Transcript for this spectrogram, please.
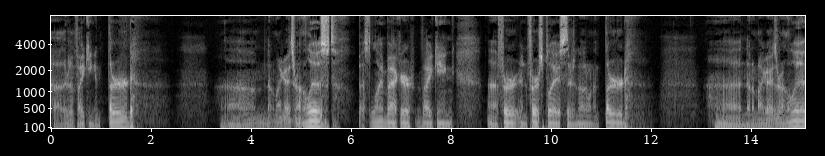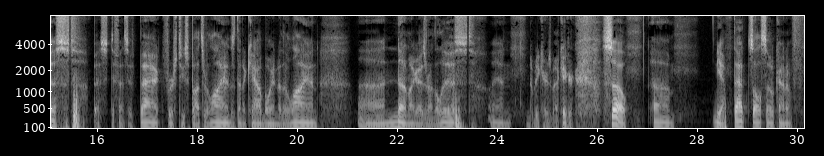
Uh, there's a Viking in third. Um, none of my guys are on the list. Best linebacker, Viking. Uh, for in first place, there's another one in third. Uh, none of my guys are on the list. Best defensive back, first two spots are Lions, then a Cowboy, another Lion. Uh, none of my guys are on the list, and nobody cares about kicker. So, um, yeah, that's also kind of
